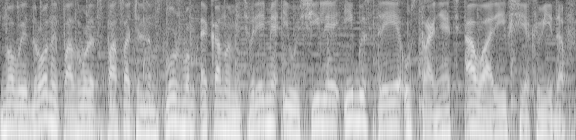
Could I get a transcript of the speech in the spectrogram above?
Новые дроны позволят спасательным службам экономить время и усилия и быстрее устранять аварии всех видов.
